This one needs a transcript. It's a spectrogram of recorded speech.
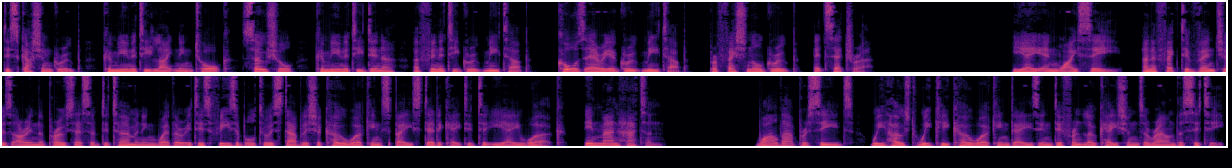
discussion group, community lightning talk, social, community dinner, affinity group meetup, cause area group meetup, professional group, etc. EANYC and Effective Ventures are in the process of determining whether it is feasible to establish a co working space dedicated to EA work in Manhattan. While that proceeds, we host weekly co working days in different locations around the city.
